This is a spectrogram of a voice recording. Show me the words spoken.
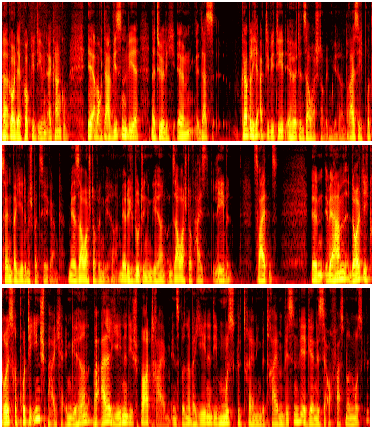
der, der, kognitiven Erkrankung. Äh, aber auch da wissen wir natürlich, ähm, dass Körperliche Aktivität erhöht den Sauerstoff im Gehirn. 30 Prozent bei jedem Spaziergang. Mehr Sauerstoff im Gehirn, mehr Durchblutung im Gehirn und Sauerstoff heißt Leben. Zweitens, wir haben deutlich größere Proteinspeicher im Gehirn bei all jenen, die Sport treiben. Insbesondere bei jenen, die Muskeltraining betreiben, wissen wir. Gehirn ist ja auch fast nur ein Muskel.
